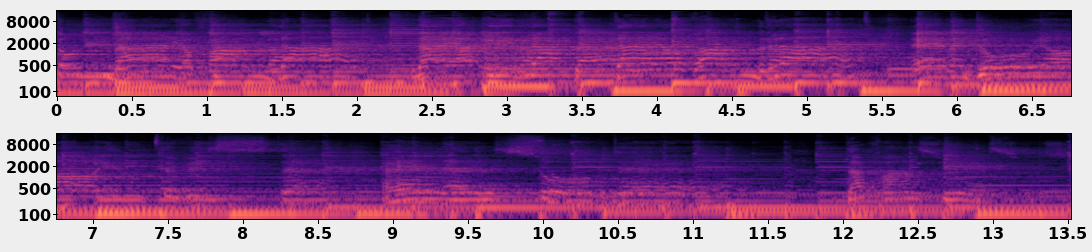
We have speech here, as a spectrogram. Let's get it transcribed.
jag när jag famlar, när jag irrat, där jag vandrat, även då jag inte visste eller såg det. Där fanns Jesus.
